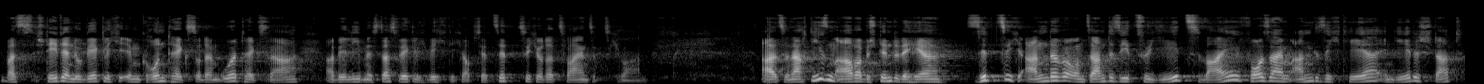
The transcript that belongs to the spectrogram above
was steht denn nun wirklich im Grundtext oder im Urtext da? Aber ihr Lieben, ist das wirklich wichtig, ob es jetzt 70 oder 72 waren? Also nach diesem aber bestimmte der Herr 70 andere und sandte sie zu je zwei vor seinem Angesicht her in jede Stadt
